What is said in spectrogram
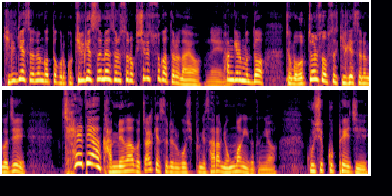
길게 쓰는 것도 그렇고 길게 쓰면 쓸수록 실수가 드러나요. 네. 판결문도 정말 어쩔 수 없어서 길게 쓰는 거지 최대한 간명하고 짧게 쓰려고 싶은 게 사람 욕망이거든요. 99페이지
